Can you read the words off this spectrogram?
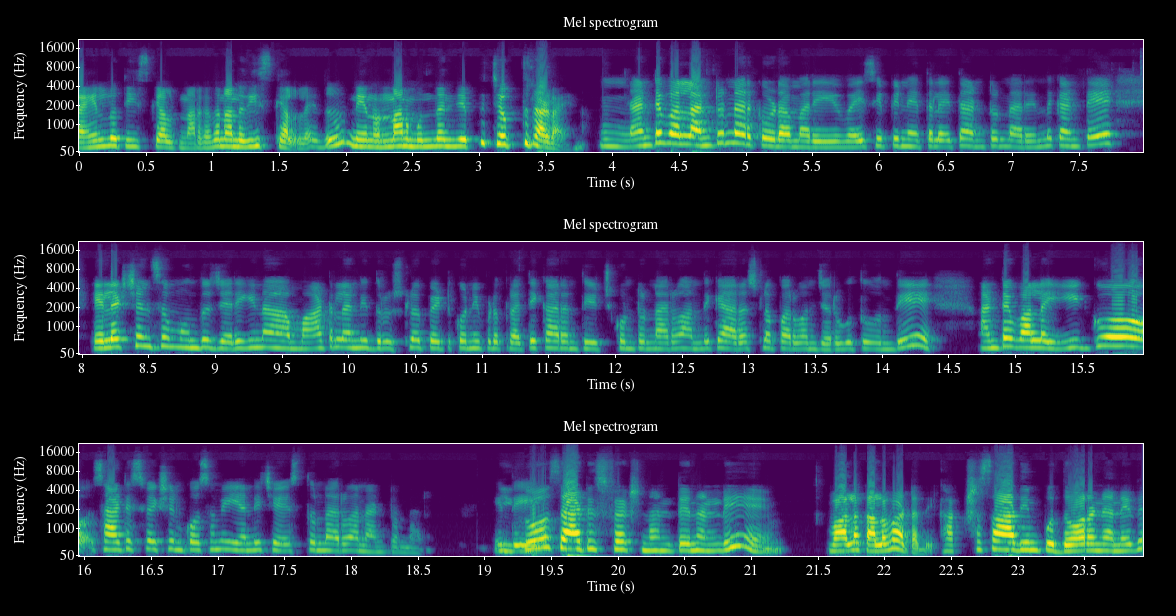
లైన్లో తీసుకెళ్తున్నారు కదా నన్ను తీసుకెళ్ళలేదు నేను ఉన్నాను ముందని చెప్పి చెప్తున్నాడు ఆయన. అంటే వాళ్ళు అంటున్నారు కూడా మరి వైసీపీ నేతలు అయితే అంటున్నారు. ఎందుకంటే ఎలక్షన్స్ ముందు జరిగిన మాటలన్నీ దృష్టిలో పెట్టుకొని ఇప్పుడు ప్రతీకారం తీర్చుకుంటున్నారు. అందుకే అరెస్ట్ల పర్వం జరుగుతూ ఉంది. అంటే వాళ్ళ ఈగో సాటిస్ఫాక్షన్ కోసం ఇవన్నీ చేస్తున్నారు అని అంటున్నారు. ఇగో సాటిస్ఫాక్షన్ అంటేనండి వాళ్ళకి అలవాటు అది. కక్ష సాధింపు ధోరణి అనేది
